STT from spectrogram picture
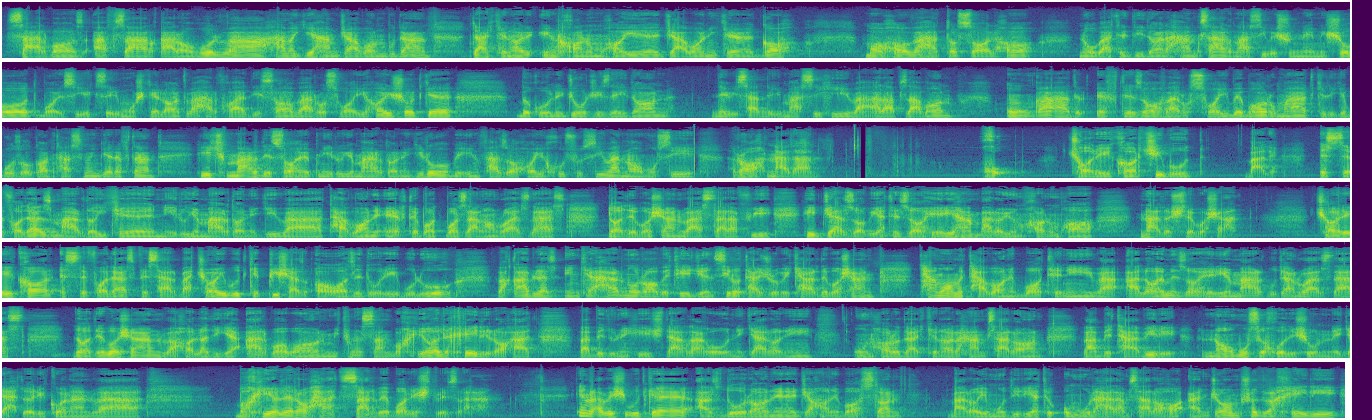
سرباز، افسر، قراول و همگی هم جوان بودند در کنار این خانم های جوانی که گاه ماها و حتی سالها نوبت دیدار همسر نصیبشون نمی‌شد باعث یک سری مشکلات و حرف و حدیث ها و رسوایی هایی شد که به قول جورجی زیدان نویسنده مسیحی و عرب زبان اونقدر افتضاح و رسوایی به بار اومد که دیگه بزرگان تصمیم گرفتن هیچ مرد صاحب نیروی مردانگی رو به این فضاهای خصوصی و ناموسی راه ندن خب چاره کار چی بود؟ بله استفاده از مردایی که نیروی مردانگی و توان ارتباط با زنان رو از دست داده باشن و از طرفی هیچ جذابیت ظاهری هم برای اون خانم ها نداشته باشند. چاره کار استفاده از پسر بچههایی بود که پیش از آغاز دوره بلوغ و قبل از اینکه هر نوع رابطه جنسی رو تجربه کرده باشند تمام توان باطنی و علائم ظاهری مرد بودن رو از دست داده باشند و حالا دیگه اربابان می‌تونستن با خیال خیلی راحت و بدون هیچ دغدغه و نگرانی اونها رو در کنار همسران و به تعبیری ناموس خودشون نگهداری کنن و با خیال راحت سر به بالشت بذارن این روشی بود که از دوران جهان باستان برای مدیریت امور حرم سراها انجام شد و خیلی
